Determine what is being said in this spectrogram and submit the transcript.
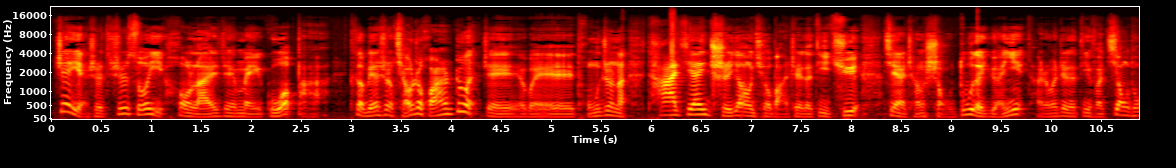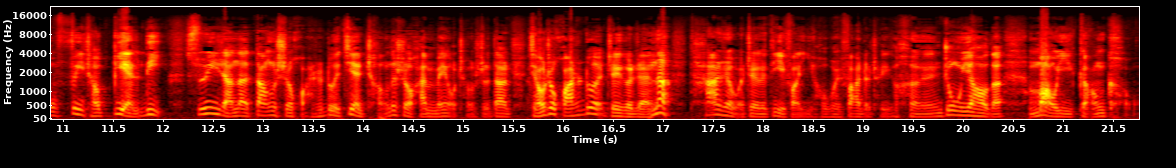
这也是之所以后来这美国把，特别是乔治华盛顿这位同志呢，他坚持要求把这个地区建成首都的原因。他认为这个地方交通非常便利。虽然呢，当时华盛顿建成的时候还没有城市，但乔治华盛顿这个人呢，他认为这个地方以后会发展成一个很重要的贸易港口。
